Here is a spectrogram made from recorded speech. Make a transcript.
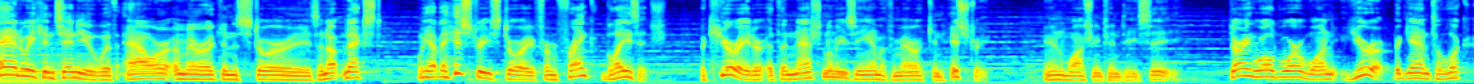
And we continue with our American stories. And up next, we have a history story from Frank Blazich, a curator at the National Museum of American History in Washington, D.C. During World War I, Europe began to look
